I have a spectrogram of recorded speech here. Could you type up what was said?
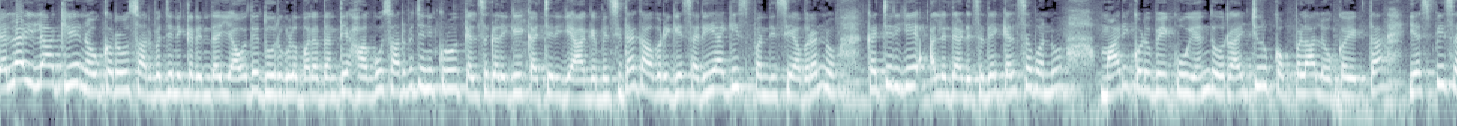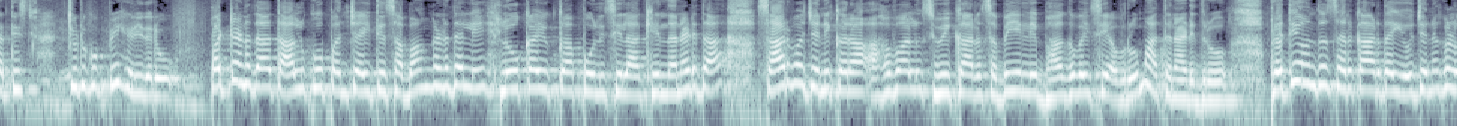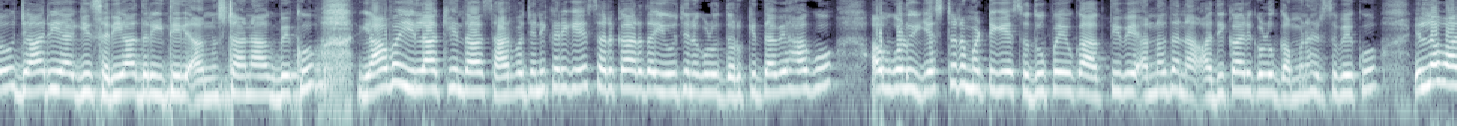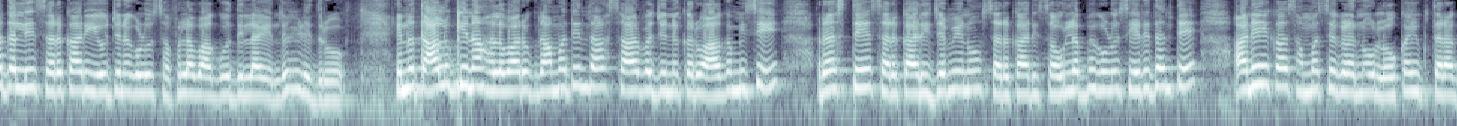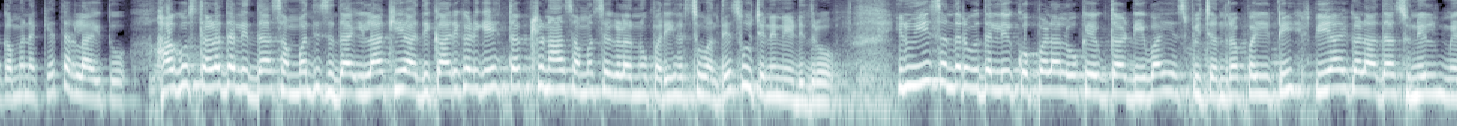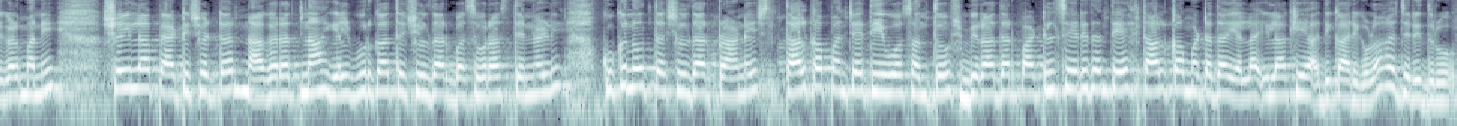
ಎಲ್ಲ ಇಲಾಖೆ ನೌಕರರು ಸಾರ್ವಜನಿಕರಿಂದ ಯಾವುದೇ ದೂರುಗಳು ಬರದಂತೆ ಹಾಗೂ ಸಾರ್ವಜನಿಕರು ಕೆಲಸಗಳಿಗೆ ಕಚೇರಿಗೆ ಆಗಮಿಸಿದಾಗ ಅವರಿಗೆ ಸರಿಯಾಗಿ ಸ್ಪಂದಿಸಿ ಅವರನ್ನು ಕಚೇರಿಗೆ ಅಲೆದಾಡಿಸದೆ ಕೆಲಸವನ್ನು ಮಾಡಿಕೊಡಬೇಕು ಎಂದು ರಾಯಚೂರು ಕೊಪ್ಪಳ ಲೋಕಾಯುಕ್ತ ಎಸ್ಪಿ ಸತೀಶ್ ಚುಡುಗುಪ್ಪಿ ಹೇಳಿದರು. ಪಟ್ಟಣದ ತಾಲೂಕು ಪಂಚಾಯಿತಿ ಸಭಾಂಗಣದಲ್ಲಿ ಲೋಕಾಯುಕ್ತ ಪೊಲೀಸ್ ಇಲಾಖೆಯಿಂದ ನಡೆದ ಸಾರ್ವಜನಿಕರ ಅಹವಾಲು ಸ್ವೀಕಾರ ಸಭೆಯಲ್ಲಿ ಭಾಗವಹಿಸಿ ಅವರು ಮಾತನಾಡಿದರು. ಪ್ರತಿಯೊಂದು ಸರ್ಕಾರದ ಯೋಜನೆಗಳು ಜಾರಿಯಾಗಿ ಸರಿಯಾದ ರೀತಿಯಲ್ಲಿ ಅನುಷ್ಠಾನ ಆಗಬೇಕು. ಯಾವ ಇಲಾಖೆಯಿಂದ ಸಾರ್ವಜನಿಕರಿಗೆ ಸರ್ಕಾರದ ಯೋಜನೆಗಳು ದೊರಕಿದ್ದಾವೆ ಹಾಗೂ ಅವುಗಳು ಎಷ್ಟರ ಮಟ್ಟಿಗೆ ಸದುಪಯೋಗ ಆಗ್ತಿವೆ ಅನ್ನೋದನ್ನು ಅಧಿಕಾರಿಗಳು ಗಮನಹರಿಸಬೇಕು. ಇಲ್ಲವಾದಲ್ಲಿ ಸರ್ಕಾರಿ ಯೋಜನೆಗಳು ಸಫಲವಾಗುವುದಿಲ್ಲ ಎಂದು ಹೇಳಿದರು. ಇನ್ನು ತಾಲೂಕಿನ ಹಲವಾರು ಗ್ರಾಮದಿಂದ ಸಾರ್ವಜನಿಕರು ಆಗಮಿಸಿ ರಸ್ತೆ, ಸರ್ಕಾರಿ ಜಮೀನು, ಸರ್ಕಾರಿ ಸೌಲಭ್ಯಗಳು ಸೇರಿದಂತೆ ಅನೇಕ ಸಮಸ್ಯೆಗಳನ್ನು ಲೋಕಾಯುಕ್ತರ ಗಮನಕ್ಕೆ ತರಲಾಯಿತು. ಹಾಗೂ ಸ್ಥಳದಲ್ಲಿದ್ದ ಸಂಬಂಧಿಸಿದ ಇಲಾಖೆಯ ಅಧಿಕಾರಿಗಳಿಗೆ ತಕ್ಷಣ ಸಮಸ್ಯೆಗಳನ್ನು ಪರಿಹರಿಸುವಂತೆ ಸೂಚನೆ ನೀಡಿದರು. ಇನ್ನು ಈ ಸಂದರ್ಭದಲ್ಲಿ ಕೊಪ್ಪಳ ಲೋಕಾಯುಕ್ತ ಡಿವೈಎಸ್ಪಿ ಚಂದ್ರಪ್ಪ ಇಟಿ ಪಿಐಗಳಾದ ಸುನಿಲ್ ಮೆಗಳಮನೆ, ಶೈಲಾ ಪ್ಯಾಟಿಶೆಟ್ಟರ್ ನಾಗರತ್ನ, ಯಲ್ಬುರ್ಗಾ ತಹಶೀಲ್ದಾರ್ ಬಸವರಾಜ್ ತೆನ್ನಳ್ಳಿ, ಕುಕನೂರ್ ತಹಶೀಲ್ದಾರ್ ಪ್ರಾಣೇಶ್, ತಾಲೂಕಾ ಪಂಚಾಯತ್ ಇಒ ಸಂತೋಷ್, ಬಿರಾದಾರ್ ಪಾಟೀಲ್ ಸೇರಿದಂತೆ ತಾಲೂಕಾ ಮಟ್ಟದ ಎಲ್ಲ ಇಲಾಖೆಯ ಅಧಿಕಾರಿಗಳು ಹಾಜರಿದ್ದರು.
